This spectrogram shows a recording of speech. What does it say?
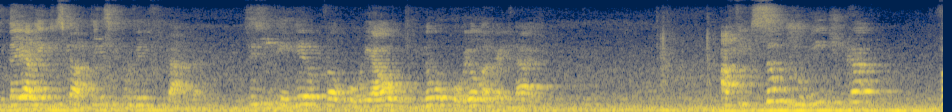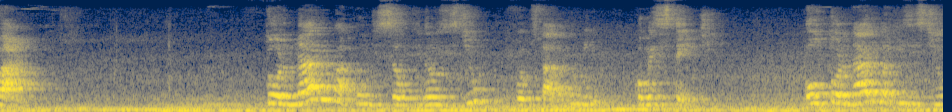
E daí a lei diz que ela tem que ser verificada. Vocês entenderam que vai ocorrer algo que não ocorreu na realidade? A ficção jurídica vai tornar uma condição que não existiu, que foi obstada por mim, como existente. Ou tornar uma que existiu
